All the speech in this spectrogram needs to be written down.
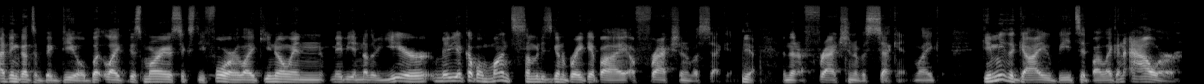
I think that's a big deal. But like this Mario 64, like you know, in maybe another year, maybe a couple months, somebody's gonna break it by a fraction of a second. Yeah. And then a fraction of a second. Like, give me the guy who beats it by like an hour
